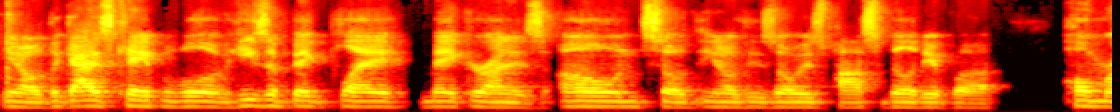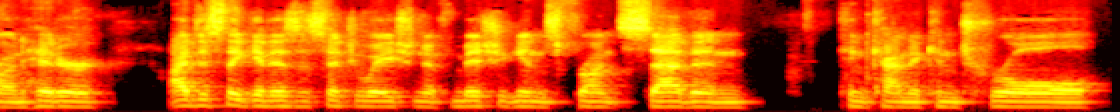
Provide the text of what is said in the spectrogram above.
you know the guy's capable of. He's a big play maker on his own. So you know there's always possibility of a home run hitter. I just think it is a situation if Michigan's front seven can kind of control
